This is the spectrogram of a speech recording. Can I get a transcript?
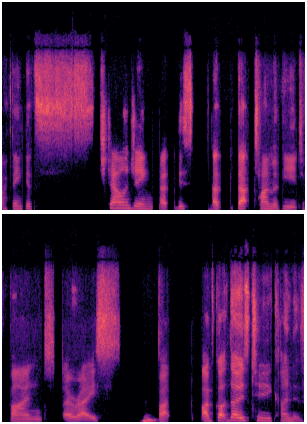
I think it's challenging at this at that time of year to find a race. Mm. But I've got those two kind of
